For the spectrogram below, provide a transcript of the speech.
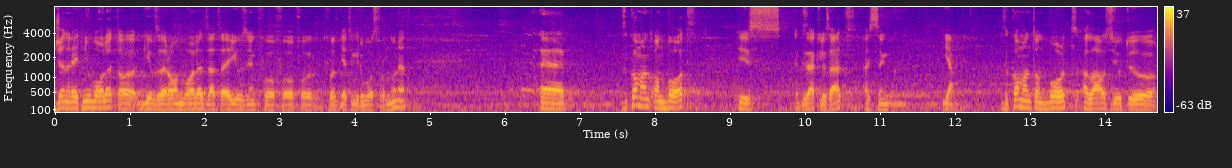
generate new wallet or give their own wallet that they're using for, for, for, for getting rewards from Nunet. Uh, the command on board is exactly that. I think, yeah, the command on board allows you to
